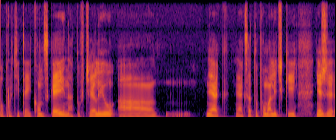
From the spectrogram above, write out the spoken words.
oproti tej konskej na tú včeliu a nejak, nejak sa to pomaličky, nie že e,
